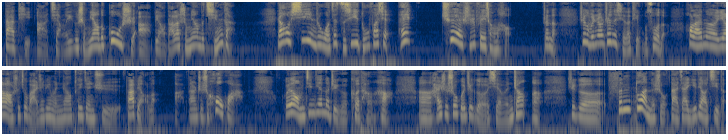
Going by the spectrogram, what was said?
大体啊讲了一个什么样的故事啊，表达了什么样的情感。然后吸引着我，再仔细一读，发现，哎，确实非常的好，真的，这个文章真的写的挺不错的。后来呢，央老师就把这篇文章推荐去发表了啊，当然这是后话。回到我们今天的这个课堂哈，呃，还是说回这个写文章啊，这个分段的时候，大家一定要记得，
